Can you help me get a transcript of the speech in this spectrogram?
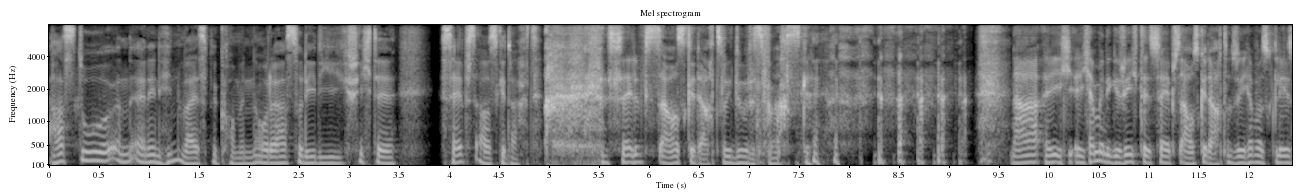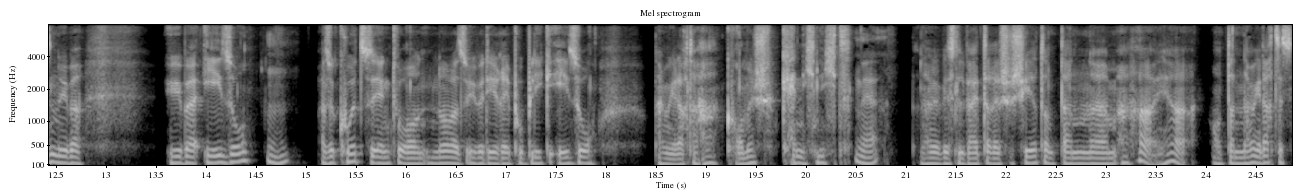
Hast du einen Hinweis bekommen oder hast du dir die Geschichte selbst ausgedacht? selbst ausgedacht, wie du das machst. Na, ich, ich habe mir die Geschichte selbst ausgedacht. Also ich habe was gelesen über, über ESO, mhm. also kurz irgendwo nur was über die Republik ESO. Da habe ich gedacht, aha, komisch, kenne ich nicht. Ja. Dann habe ich ein bisschen weiter recherchiert und dann, ähm, aha, ja. Und dann habe ich gedacht, das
